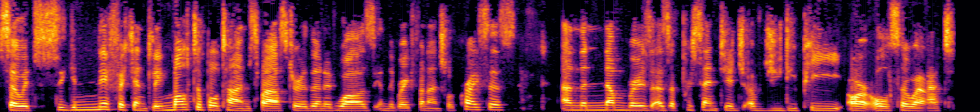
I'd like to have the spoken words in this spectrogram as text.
So it's significantly multiple times faster than it was in the great financial crisis. And the numbers as a percentage of GDP are also at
